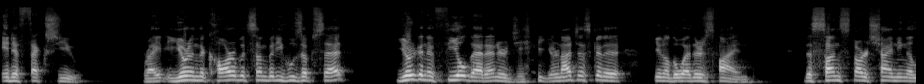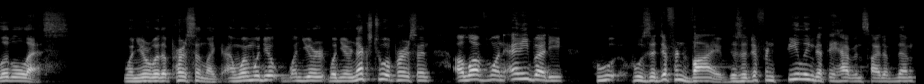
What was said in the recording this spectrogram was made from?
it affects you, right? You're in the car with somebody who's upset, you're going to feel that energy. You're not just going to, you know, the weather's fine. The sun starts shining a little less when you're with a person like and when would you when you're when you're next to a person a loved one anybody who, who's a different vibe. There's a different feeling that they have inside of them.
